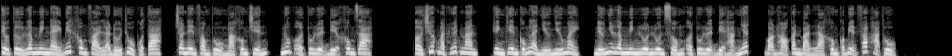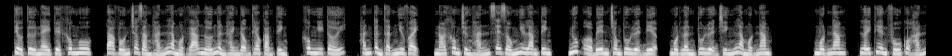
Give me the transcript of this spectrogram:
tiểu tử Lâm Minh này biết không phải là đối thủ của ta, cho nên phòng thủ mà không chiến, núp ở tu luyện địa không ra. Ở trước mặt huyết man, hình thiên cũng là nhíu nhíu mày, nếu như Lâm Minh luôn luôn sống ở tu luyện địa hạng nhất, bọn họ căn bản là không có biện pháp hạ thủ. Tiểu tử này tuyệt không ngu, ta vốn cho rằng hắn là một gã ngớ ngẩn hành động theo cảm tình, không nghĩ tới, hắn cẩn thận như vậy, nói không chừng hắn sẽ giống như Lam Tinh, núp ở bên trong tu luyện địa, một lần tu luyện chính là một năm. Một năm, lấy thiên phú của hắn,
